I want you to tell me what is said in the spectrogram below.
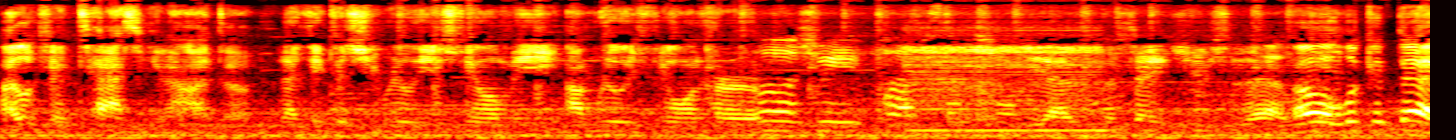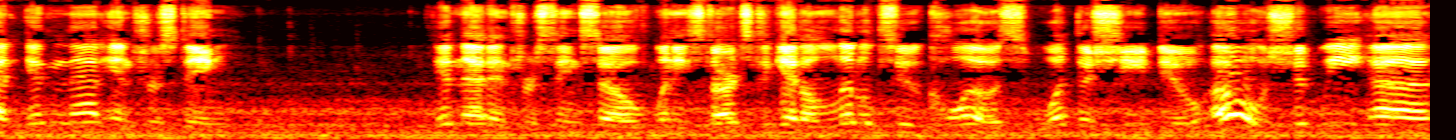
I look fantastic in a hot tub. And I think that she really is feeling me. I'm really feeling her. Oh, should we pop some? Yeah, I was gonna say, cheers to that. Oh, look at that! Isn't that interesting? Isn't that interesting? So when he starts to get a little too close, what does she do? Oh, should we uh,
